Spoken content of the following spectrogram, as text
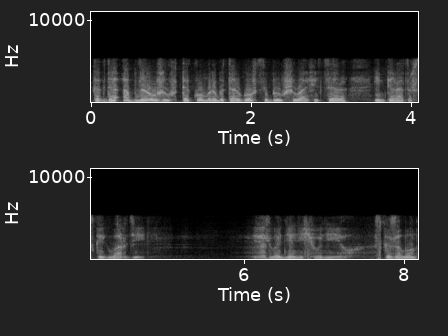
когда обнаружил в таком работорговце бывшего офицера императорской гвардии. «Я два дня ничего не ел», — сказал он,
